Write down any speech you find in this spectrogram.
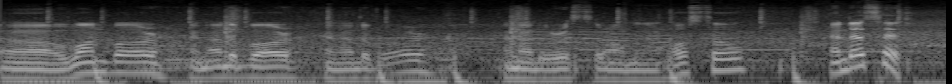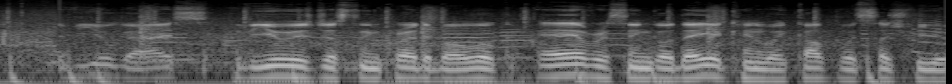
Uh, one bar, another bar, another bar, another restaurant and a hostel, and that's it. The view, guys, the view is just incredible. Look, every single day you can wake up with such view.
